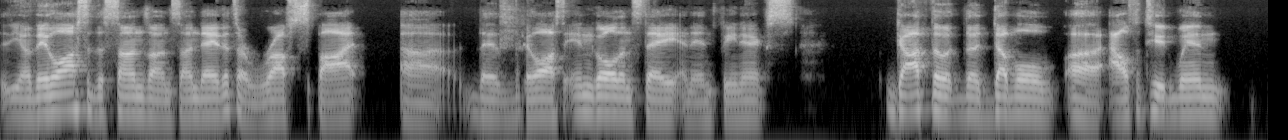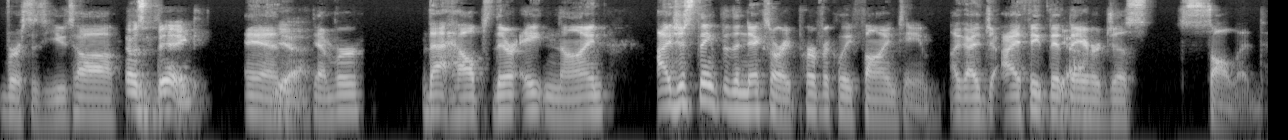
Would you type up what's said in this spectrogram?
you know, they lost to the Suns on Sunday. That's a rough spot. Uh, they they lost in Golden State and in Phoenix. Got the the double uh, altitude win versus Utah. That was big. And yeah. Denver. That helps. They're eight and nine. I just think that the Knicks are a perfectly fine team. Like I, I think that yeah. they are just solid.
